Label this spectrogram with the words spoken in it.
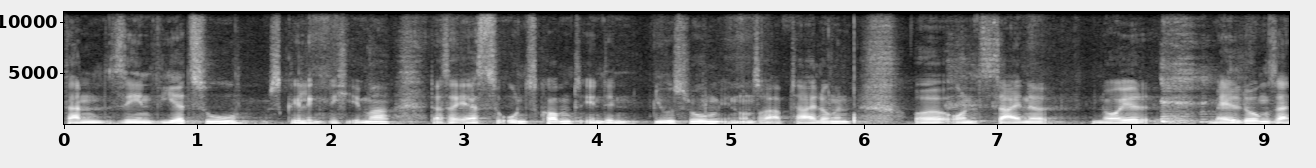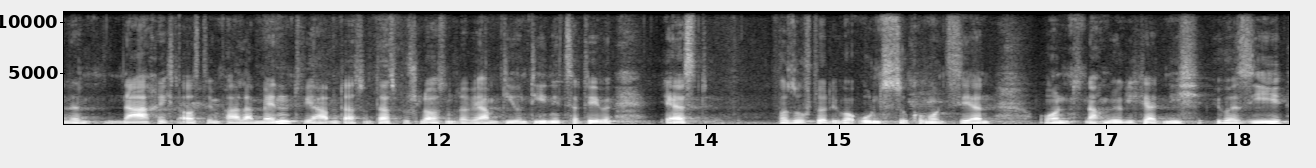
dann sehen wir zu, es gelingt nicht immer, dass er erst zu uns kommt in den Newsroom, in unsere Abteilungen äh, und seine neue Meldung, seine Nachricht aus dem Parlament, wir haben das und das beschlossen oder wir haben die und die Initiative, erst versucht wird, über uns zu kommunizieren und nach Möglichkeit nicht über Sie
